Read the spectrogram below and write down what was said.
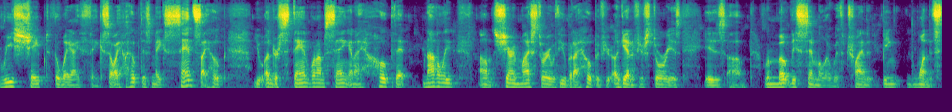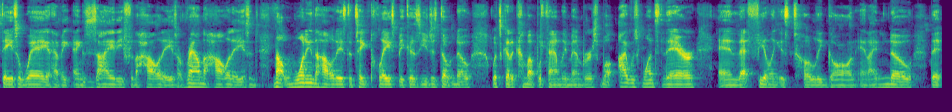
reshaped the way I think. So I hope this makes sense. I hope you understand what I'm saying, and I hope that not only um, sharing my story with you, but I hope if you're again if your story is is um, remotely similar with trying to being one that stays away and having anxiety for the holidays around the holidays and not wanting the holidays to take place because you just don't know what's going to come up with family members. Well i was once there and that feeling is totally gone and i know that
